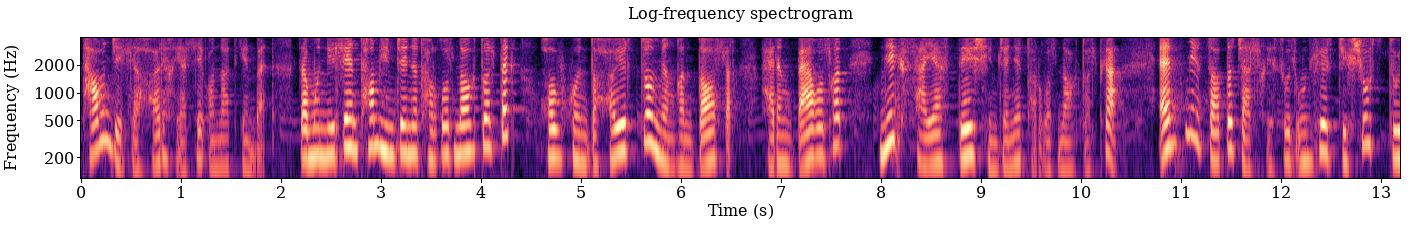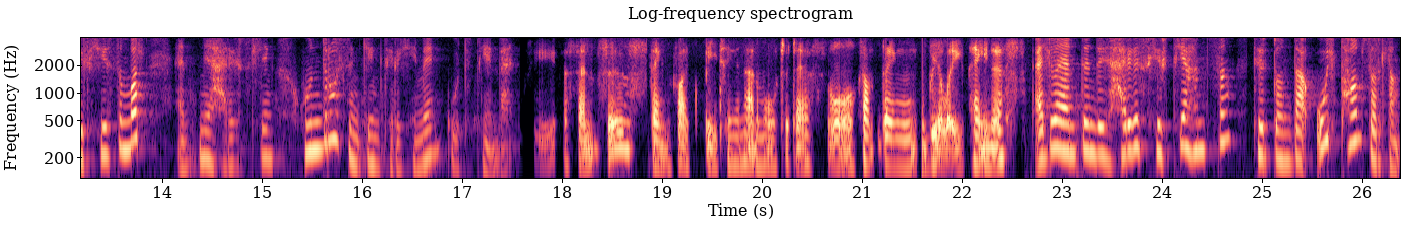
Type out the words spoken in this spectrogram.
5 жилийн хорих ялыг оноодог юм байна. За мөн нэлээд том хэмжээний торгуул ногдуулдаг хувь хүнд 200 мянган доллар, харин байгууллагад 1 саяас дээш хэмжээний торгуул ногдуулдаг. Амьтныг зодож алах эсвэл үнэхээр жигшүүрт зүйл хийсэн бол амьтны харгислалын хүндрүүлсэн гэмт хэрэг хэмээн үздэг юм байна offences, things like beating an animal to death or something really heinous. Аливаа амьтанд харгас хэртгий хандсан тэр дундаа үл тоомсорлон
